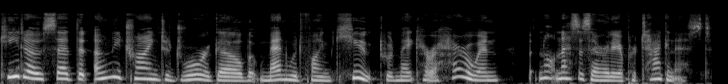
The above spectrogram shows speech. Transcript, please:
Kido said that only trying to draw a girl that men would find cute would make her a heroine, but not necessarily a protagonist.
